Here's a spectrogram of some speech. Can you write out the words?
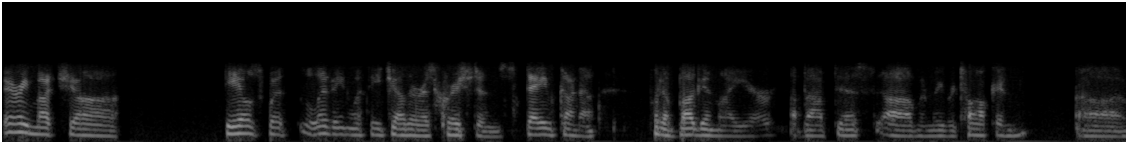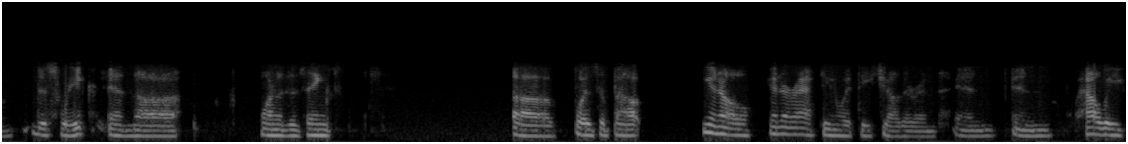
very much uh, deals with living with each other as Christians. Dave kind of put a bug in my ear about this uh, when we were talking uh, this week, and uh, one of the things uh, was about you know interacting with each other and and and how we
